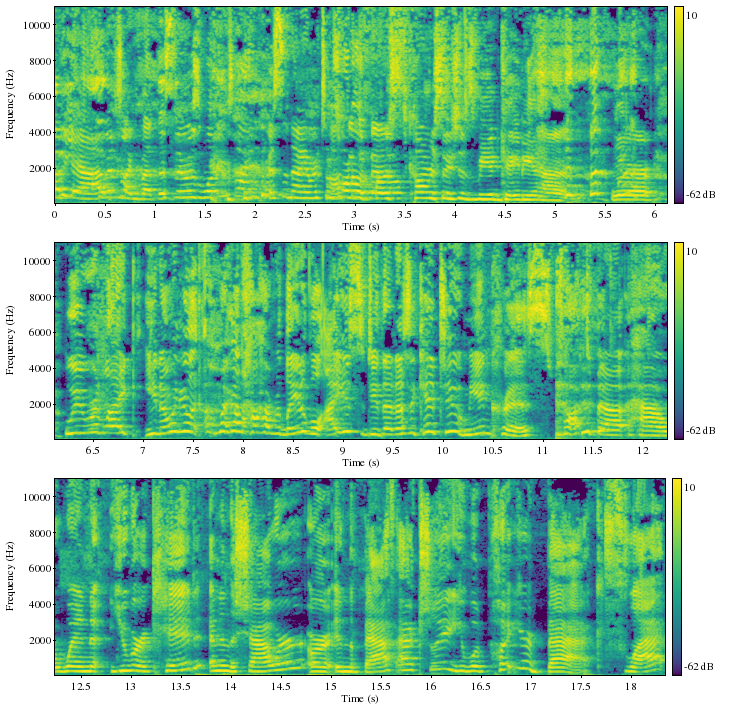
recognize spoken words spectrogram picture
Oh yeah, I've been talking about this. There was one time Chris and I were It talking was one of the about. first conversations me and Katie had where we were like, you know, when you're like, oh my god, how relatable. I used to do that as a kid too. Me and Chris talked about how when you were a kid and in the shower or in the bath, actually, you would put your back flat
